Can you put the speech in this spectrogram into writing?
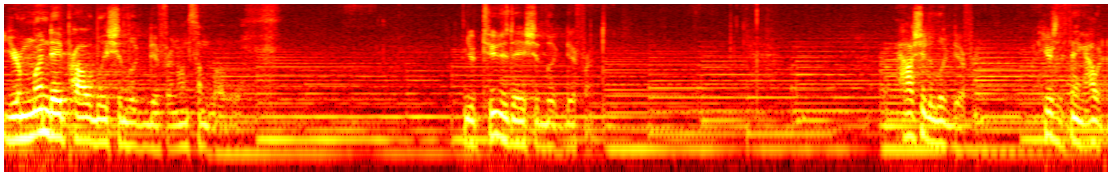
Your Monday probably should look different on some level. Your Tuesday should look different. How should it look different? Here's the thing I would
